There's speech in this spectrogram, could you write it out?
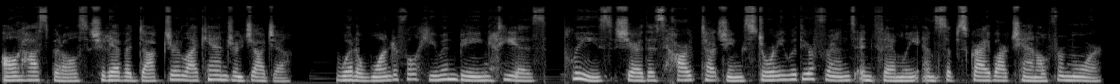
All hospitals should have a doctor like Andrew Jaja. What a wonderful human being he is. Please share this heart-touching story with your friends and family and subscribe our channel for more.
